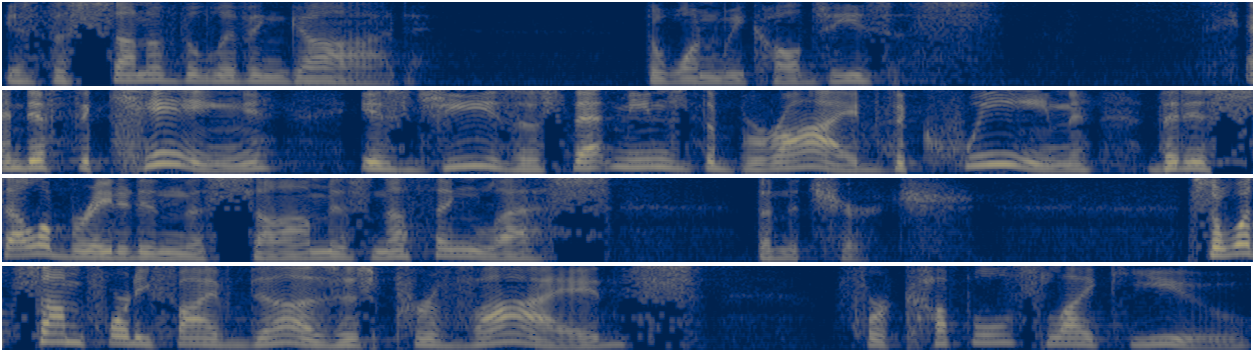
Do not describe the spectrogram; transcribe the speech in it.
is the Son of the living God, the one we call Jesus. And if the king is Jesus, that means the bride, the queen that is celebrated in this psalm, is nothing less than the church. So, what Psalm 45 does is provides for couples like you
